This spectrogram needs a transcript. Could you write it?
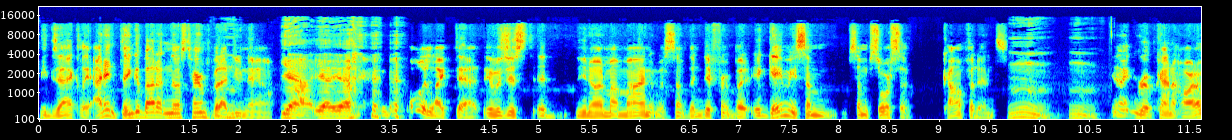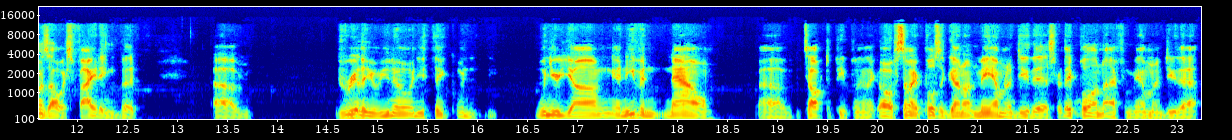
exactly. I didn't think about it in those terms, but I do mm-hmm. now. Yeah, yeah, yeah. it was totally like that. It was just, it, you know, in my mind, it was something different, but it gave me some some source of confidence. Mm, mm. You know, I grew up kind of hard. I was always fighting, but um, really, you know, when you think when when you're young, and even now, uh, talk to people and like, oh, if somebody pulls a gun on me, I'm going to do this, or they pull a knife on me, I'm going to do that.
